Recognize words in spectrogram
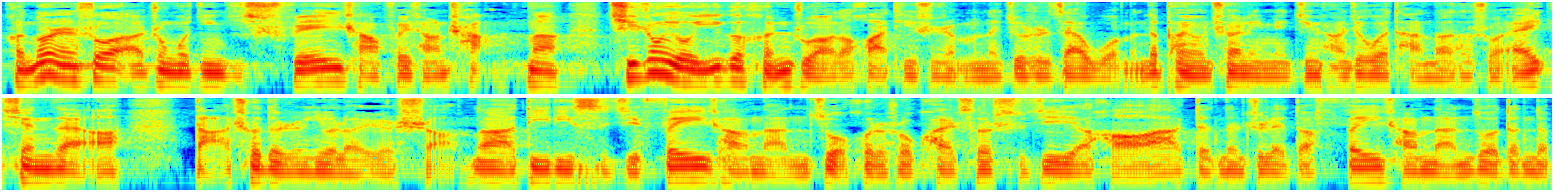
很多人说啊，中国经济非常非常差。那其中有一个很主要的话题是什么呢？就是在我们的朋友圈里面经常就会谈。到他说，哎，现在啊，打车的人越来越少，那滴滴司机非常难做，或者说快车司机也好啊，等等之类的非常难做，等等。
